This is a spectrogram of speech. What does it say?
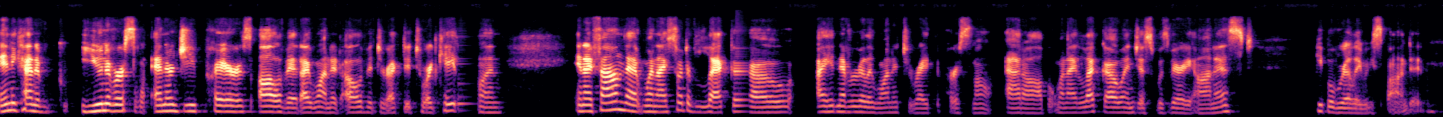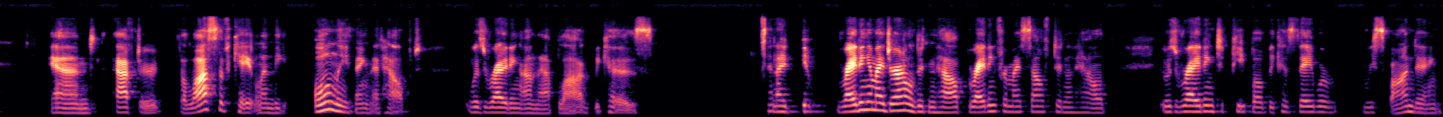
any kind of universal energy prayers, all of it. I wanted all of it directed toward Caitlin. And I found that when I sort of let go, I had never really wanted to write the personal at all. But when I let go and just was very honest, people really responded. And after the loss of Caitlin, the only thing that helped was writing on that blog because, and I, it, writing in my journal didn't help, writing for myself didn't help it was writing to people because they were responding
